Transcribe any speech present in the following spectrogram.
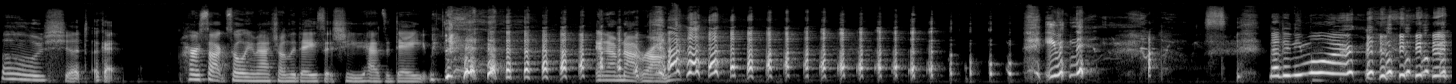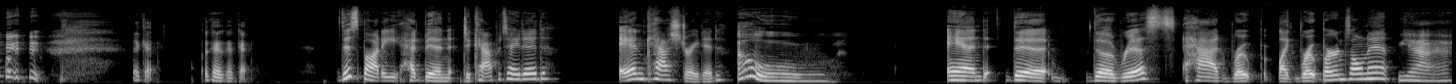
oh shit. Okay. Her socks only match on the days that she has a date. and I'm not wrong. Even then, not anymore. Okay. Okay, okay, okay. This body had been decapitated and castrated, Oh. and the the wrists had rope like rope burns on it. Yeah.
